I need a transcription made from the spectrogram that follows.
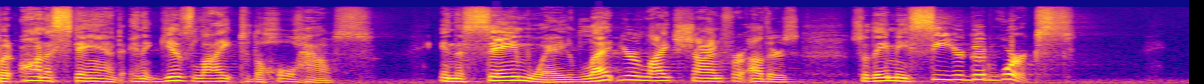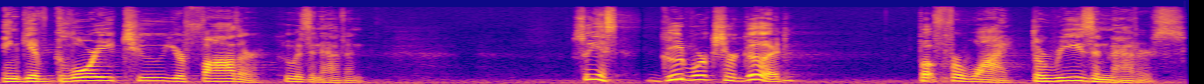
but on a stand, and it gives light to the whole house. In the same way, let your light shine for others, so they may see your good works and give glory to your Father who is in heaven. So, yes, good works are good, but for why? The reason matters.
